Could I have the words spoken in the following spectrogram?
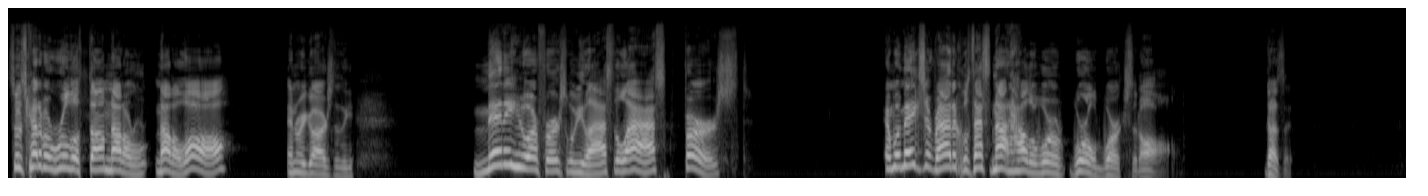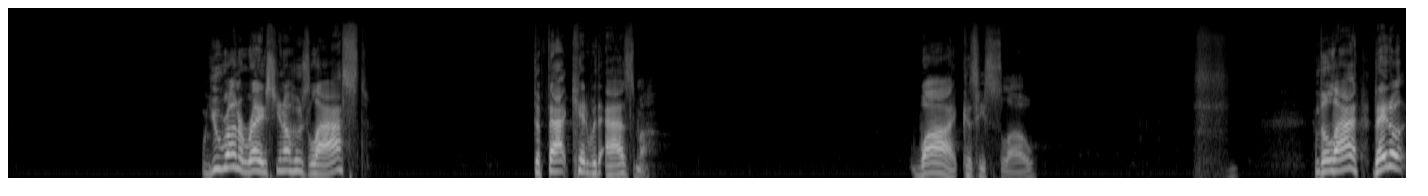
So it's kind of a rule of thumb, not a, not a law in regards to the. Many who are first will be last, the last first. And what makes it radical is that's not how the world, world works at all, does it? You run a race, you know who's last? The fat kid with asthma. Why? Because he's slow. The last, they don't,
